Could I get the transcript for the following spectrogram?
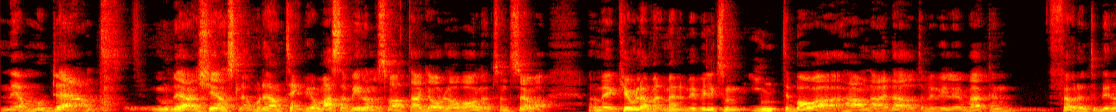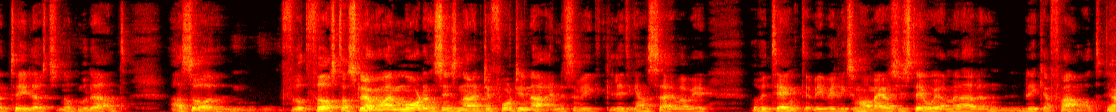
mer modernt. Modern känsla, modern tänk. Vi har massa bilder med svarta gavlar och valnöt, sånt så va. Och de är coola men, men vi vill liksom inte bara hamna där utan vi vill ju verkligen få det till att bli något tidlöst, något modernt. Alltså, för första slogan var Modern since 1949. Som vi lite grann säger vad vi, hur vi tänkte. Vi vill liksom ha med oss historia men även blicka framåt. Ja.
